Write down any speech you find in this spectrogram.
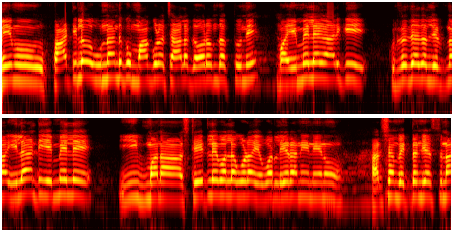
మేము పార్టీలో ఉన్నందుకు మాకు కూడా చాలా గౌరవం దక్కుతుంది. మా ఎమ్మెల్యే గారికి కృతజ్ఞతలు చెప్తున్నా. ఇలాంటి ఎమ్మెల్యే ఈ మన స్టేట్ లెవెల్లో కూడా ఎవరు లేరని నేను హర్షం వ్యక్తం చేస్తున్నా.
